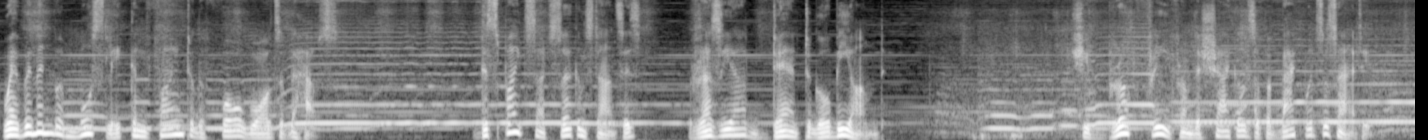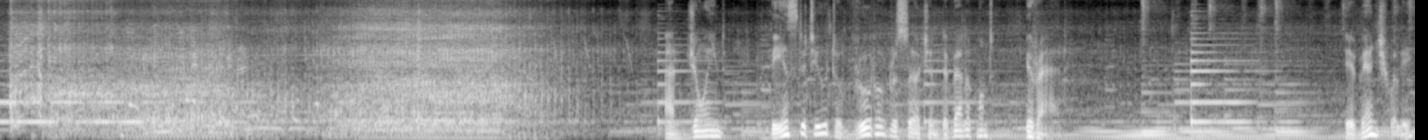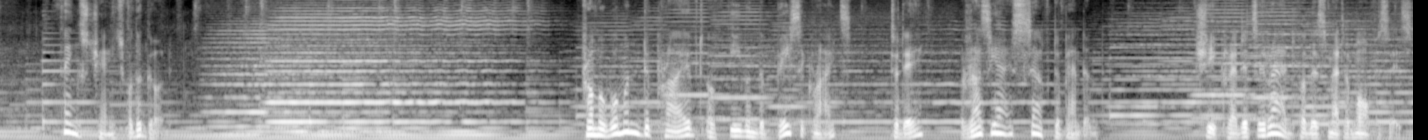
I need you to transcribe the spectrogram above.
Where women were mostly confined to the four walls of the house. Despite such circumstances, Razia dared to go beyond. She broke free from the shackles of a backward society. and joined the Institute of Rural Research and Development, IRRAD. Eventually, things changed for the good. From a woman deprived of even the basic rights, today Razia is self-dependent. She credits IRRAD for this metamorphosis.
